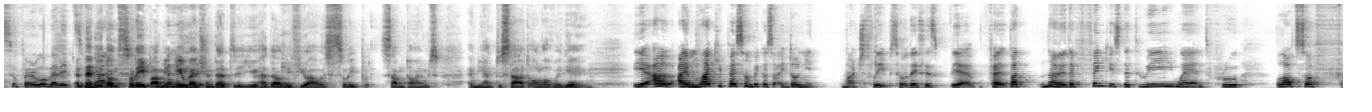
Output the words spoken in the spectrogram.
Superwoman. It's And then you don't sleep. I mean, you mentioned that you had only a few hours sleep sometimes, and you had to start all over again. Yeah, I, I'm lucky person because I don't need much sleep. So this is yeah. Fair. But no, the thing is that we went through lots of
